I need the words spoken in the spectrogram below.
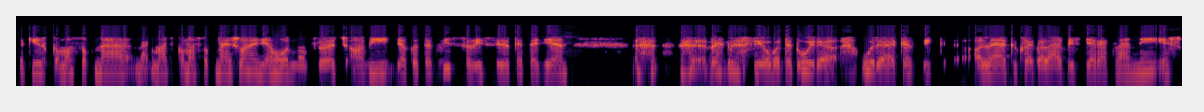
a kiskamaszoknál, meg nagykamaszoknál, és van egy ilyen hormonfröccs, ami gyakorlatilag visszaviszi őket egy ilyen regresszióba, tehát újra, újra elkezdik a lelkük legalábbis gyerek lenni, és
